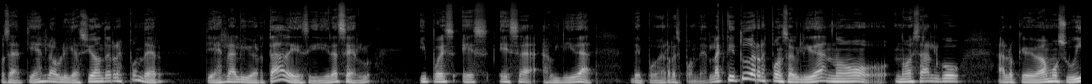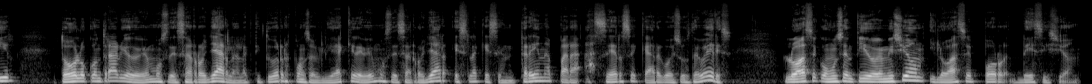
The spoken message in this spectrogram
O sea, tienes la obligación de responder, tienes la libertad de decidir hacerlo y pues es esa habilidad de poder responder. La actitud de responsabilidad no, no es algo a lo que debamos huir, todo lo contrario, debemos desarrollarla. La actitud de responsabilidad que debemos desarrollar es la que se entrena para hacerse cargo de sus deberes. Lo hace con un sentido de misión y lo hace por decisión.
